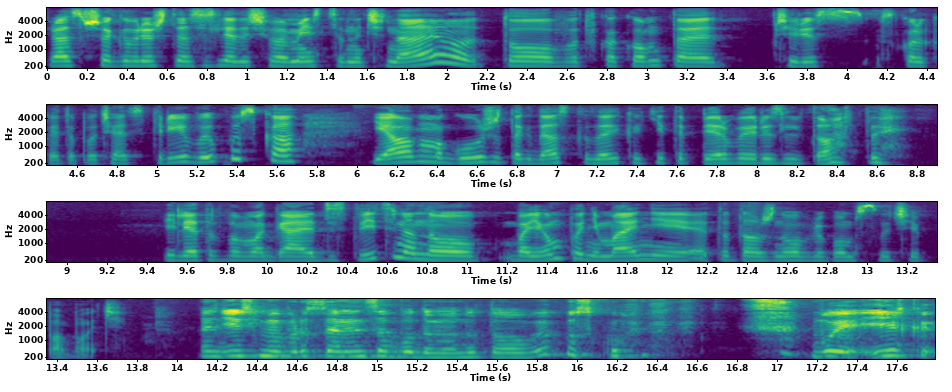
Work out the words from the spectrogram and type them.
раз уж я говорю, что я со следующего месяца начинаю, то вот в каком-то через, сколько это получается, три выпуска, я могу уже тогда сказать какие-то первые результаты. Или это помогает действительно, но в моем понимании это должно в любом случае помочь. Надіюсь, ми про це не забудемо до того випуску. Бо як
